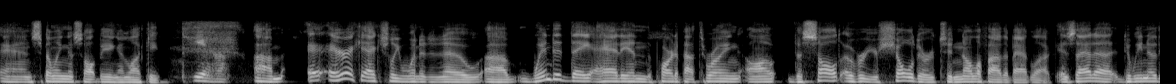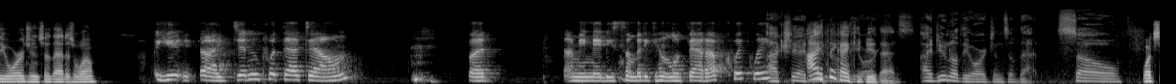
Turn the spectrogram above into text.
and spilling the salt being unlucky, Yeah. um, Eric actually wanted to know uh, when did they add in the part about throwing uh, the salt over your shoulder to nullify the bad luck? Is that a? Do we know the origins of that as well? You, I didn't put that down, but I mean, maybe somebody can look that up quickly. Actually, I do think I can could do that. I do know the origins of that. So What's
